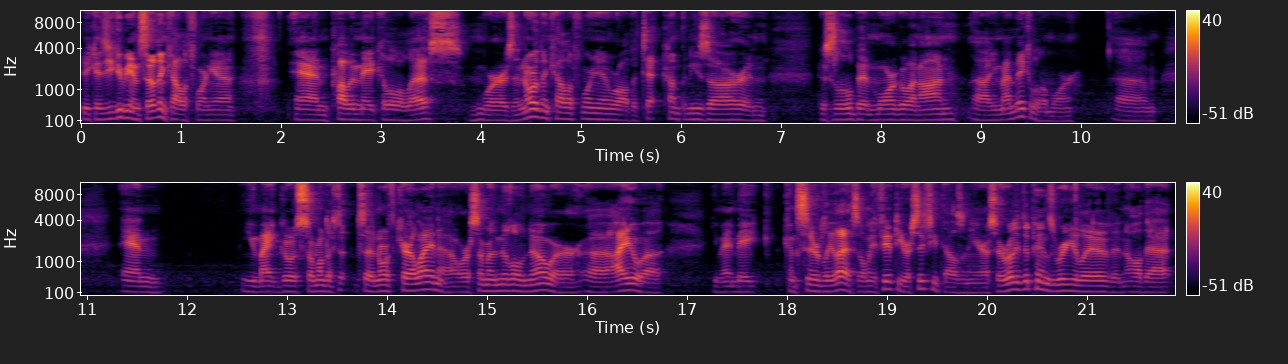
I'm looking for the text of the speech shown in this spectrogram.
Because you could be in Southern California and probably make a little less, whereas in Northern California, where all the tech companies are and there's a little bit more going on, uh, you might make a little more. Um, and you might go somewhere to, North Carolina or somewhere in the middle of nowhere, uh, Iowa, you might make considerably less, only 50 or 60,000 a year. So it really depends where you live and all that.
